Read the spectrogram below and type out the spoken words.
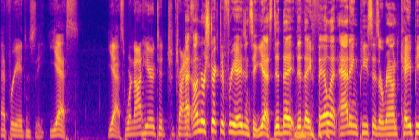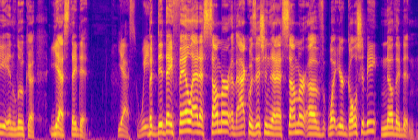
at free agency? Yes. Yes, we're not here to, try at unrestricted free agency. Yes, did they did they fail at adding pieces around KP and Luka? Yes, they did. Yes, we. But did they fail at a summer of acquisitions and a summer of what your goal should be? No, they didn't.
